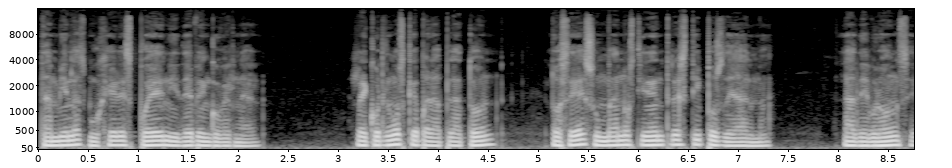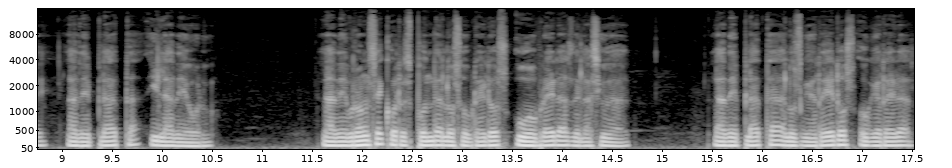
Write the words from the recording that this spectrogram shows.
también las mujeres pueden y deben gobernar. Recordemos que para Platón los seres humanos tienen tres tipos de alma, la de bronce, la de plata y la de oro. La de bronce corresponde a los obreros u obreras de la ciudad, la de plata a los guerreros o guerreras,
